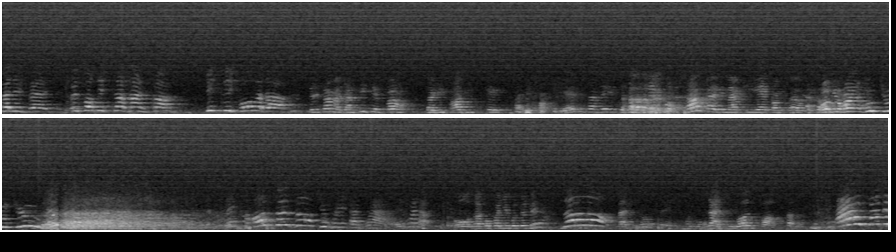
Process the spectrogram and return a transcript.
belle et belle. Une portée de sa jeune femme. Dites s'il faut, madame. C'est ça, madame, si c'est bon, ça lui fera visiter. Elle est portière, vous savez. C'est pour ça qu'elle est maquillée comme ça. On dirait un roux chou-chou. Mais 32 ans, tu voulais savoir. Et voilà. On accompagnait votre mère Non, maintenant, c'est la bonne femme. Ah, on parle de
